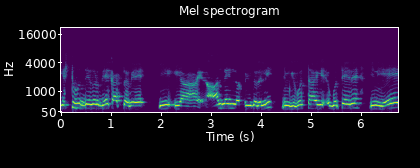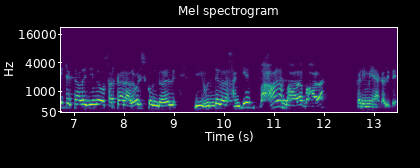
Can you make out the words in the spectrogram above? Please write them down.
ಎಷ್ಟು ಹುದ್ದೆಗಳು ಬೇಕಾಗ್ತವೆ? ಈ ಆನ್ಲೈನ್ ಯುಗದಲ್ಲಿ ನಿಮ್ಗೆ ಗೊತ್ತಾಗಿ, ಗೊತ್ತೇ ಇದೆ, ಇನ್ನು ಎ ಟೆಕ್ನಾಲಜಿಯನ್ನು ಸರ್ಕಾರ ಅಳವಡಿಸಿಕೊಂಡ್ರಲ್ಲಿ ಈ ಹುದ್ದೆಗಳ ಸಂಖ್ಯೆ ಬಹಳ ಬಹಳ ಬಹಳ ಕಡಿಮೆಯಾಗಲಿದೆ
